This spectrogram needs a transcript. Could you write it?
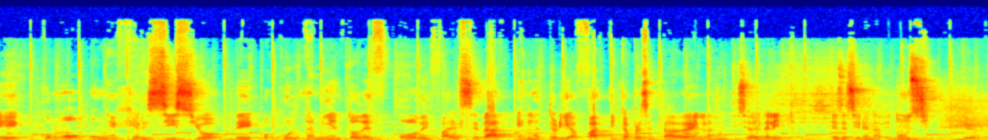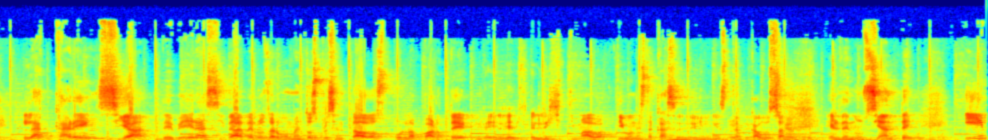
eh, como un ejercicio de ocultamiento de, o de falsedad en la teoría fáctica presentada en la noticia del delito, es decir, en la denuncia. Yeah. La carencia de veracidad de los argumentos presentados por la parte, el, el legitimado activo en esta, casa, en esta el causa, denunciante. el denunciante, y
